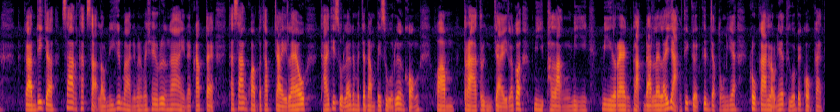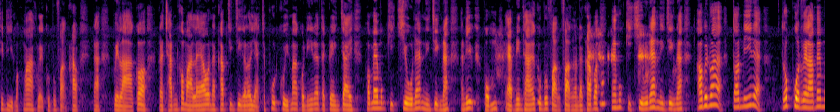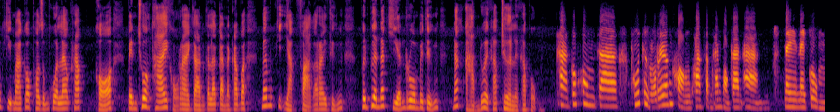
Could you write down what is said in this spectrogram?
การที่จะสร้างทักษะเหล่านี้ขึ้นมาเนี่ยมันไม่ใช่เรื่องง่ายนะครับ แต่ถ้าสร้างความประทับใจแล้ว ท้ายที่สุดแล้วเนี่ยมันจะนำไปสู่เรื่องของความตราตรึงใจ แล้วก็มีพลังมีมีแรงผลักดันหลาย ๆ อย่างที่เกิดขึ้นจากตรงนี้โครงการเหล่านี้ถือว่าเป็นโครงการที่ดีมาก ๆ เลยคุณผู้ฟังครับนะเวลาก็กระชั้นเข้ามาแล้วนะครับ จริง ๆ เราอยากจะพูดคุยมากกว่านี้นะแต่เกรงใจเพราะแม่มุกิคิวแน่นจริง ๆ นะ อันนี้ผมแอบนินทาให้คุณผู้ฟังฟังนะครับ ว่าแม่มุกิคิวแน่นจริง ๆ นะ เอาเป็นว่าตอนนี้เนี่ยรบกวนเวลาแม่มุกิมาก็พอสมควรแล้วครับ ขอเป็นช่วงท้ายของรายการกันแล้วกันนะครับ ว่าแม่มุกิอยากฝากอะไรถึงเพื่อนๆนักเขียนรวมไปถึงนักอ่านด้วยครับ เชิญเลยครับผม ค่ะก็คงจะพูดถึงเรื่องของความสำคัญของการอ่านในในกลุ่ม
